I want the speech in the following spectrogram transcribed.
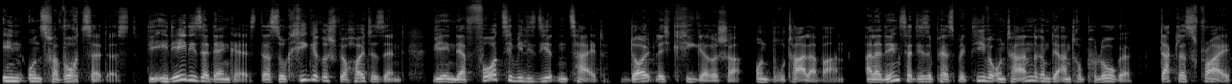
in uns verwurzelt ist. Die Idee dieser Denker ist, dass so kriegerisch wir heute sind, wir in der vorzivilisierten Zeit deutlich kriegerischer und brutaler waren. Allerdings hat diese Perspektive unter anderem der Anthropologe Douglas Fry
